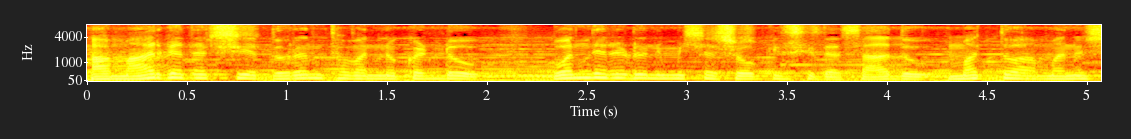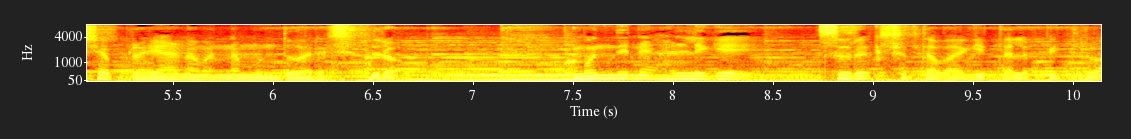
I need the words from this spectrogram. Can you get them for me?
ಆ ಮಾರ್ಗದರ್ಶಿಯ ದುರಂತವನ್ನು ಕಂಡು ಒಂದೆರಡು ನಿಮಿಷ ಶೋಕಿಸಿದ ಸಾಧು ಮತ್ತು ಆ ಮನುಷ್ಯ ಪ್ರಯಾಣವನ್ನು ಮುಂದುವರೆಸಿದ್ರು. ಮುಂದಿನ ಹಳ್ಳಿಗೆ ಸುರಕ್ಷಿತವಾಗಿ ತಲುಪಿದ್ರು.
